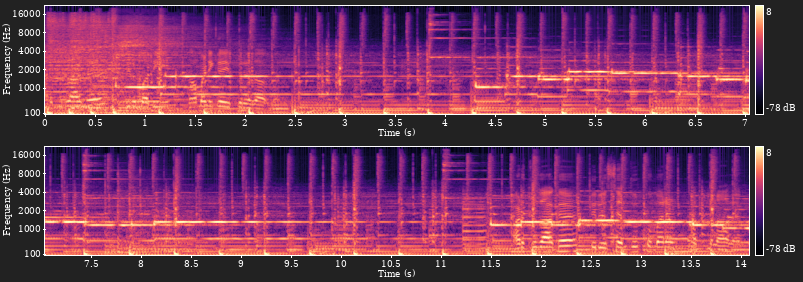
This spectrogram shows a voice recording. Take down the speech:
அடுத்ததாக திருமதி ரமணிகை பிரதாபன் அடுத்ததாக திரு செந்தில்குமரன் பத்மநாதன்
